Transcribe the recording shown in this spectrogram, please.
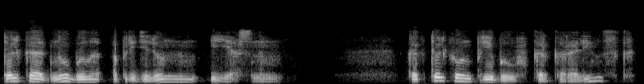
только одно было определенным и ясным. Как только он прибыл в Каркаролинск,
